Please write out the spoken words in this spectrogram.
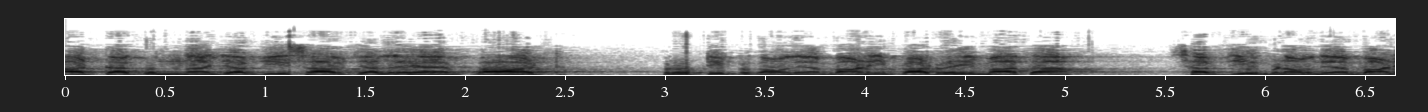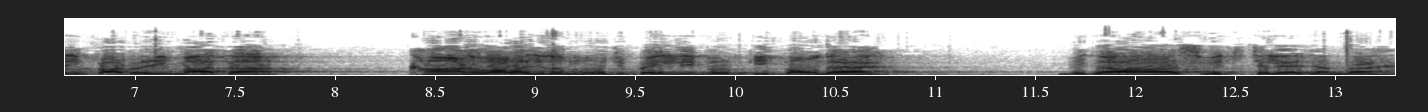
ਆਟਾ ਗੁੰਨਣਾ, ਜਪਜੀ ਸਾਹਿਬ ਚੱਲ ਰਿਹਾ ਹੈ, ਪਾਠ, ਰੋਟੀ ਪਕਾਉਂਦਿਆਂ ਬਾਣੀ ਪੜ੍ਹ ਰਹੀ ਮਾਤਾ, ਸਬਜ਼ੀ ਬਣਾਉਂਦਿਆਂ ਬਾਣੀ ਪੜ੍ਹ ਰਹੀ ਮਾਤਾ, ਖਾਣ ਵਾਲਾ ਜਦੋਂ ਮੂੰਹ 'ਚ ਪਹਿਲੀ ਬੁਰਕੀ ਪਾਉਂਦਾ ਹੈ, ਵਿਗਾਸ ਵਿੱਚ ਚਲਿਆ ਜਾਂਦਾ ਹੈ।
